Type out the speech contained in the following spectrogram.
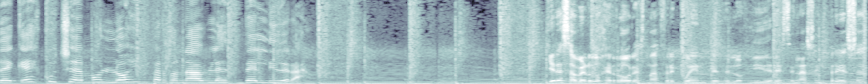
de que escuchemos los imperdonables del liderazgo. ¿Quieres saber los errores más frecuentes de los líderes en las empresas?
